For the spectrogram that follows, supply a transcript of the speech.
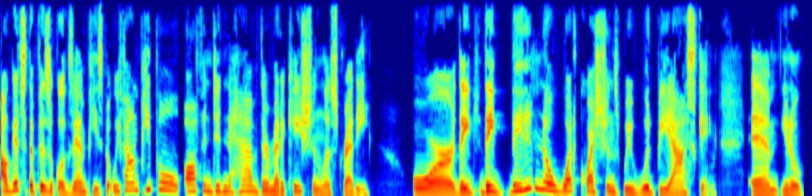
I'll get to the physical exam piece, but we found people often didn't have their medication list ready or they, they, they didn't know what questions we would be asking and, you know,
